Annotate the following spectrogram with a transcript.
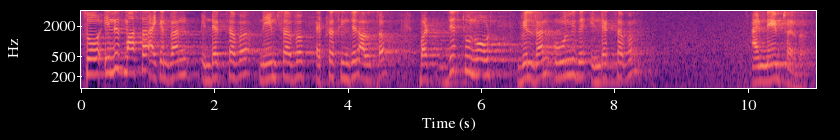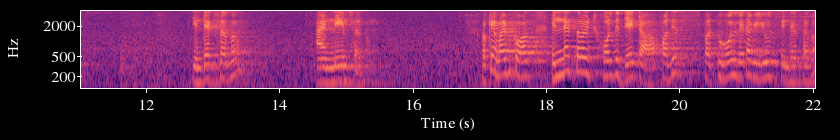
So in this master I can run index server name server XS engine other stuff. But these two nodes will run only the index server and name server. Index server and name server okay why? Because index server to hold the data for this for to hold the data we use this index server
